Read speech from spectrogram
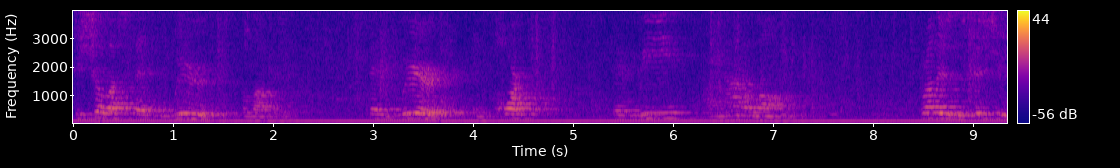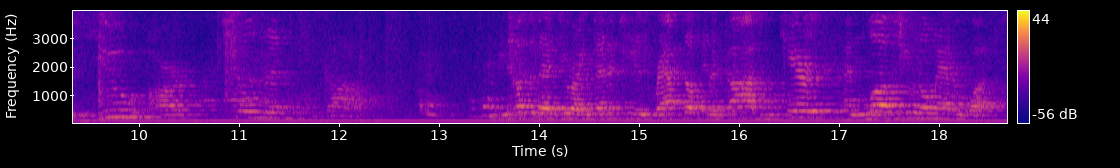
to show us that we're beloved, that we're important, that we are not alone. Brothers and sisters, you are children of God. And because of that, your identity is wrapped up in a God who cares and loves you no matter what.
